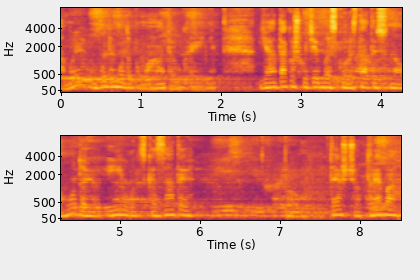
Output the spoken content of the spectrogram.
А ми будемо допомагати Україні. Я також хотів би скористатись нагодою і от сказати про те, що треба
